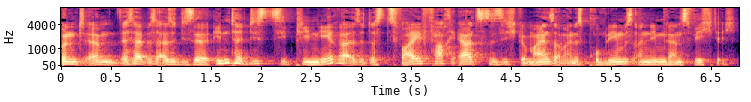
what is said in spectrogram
Und ähm, deshalb ist also diese interdisziplinäre, also dass zwei Fachärzte sich gemeinsam eines Problems annehmen, ganz wichtig.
